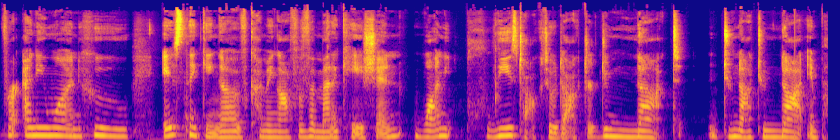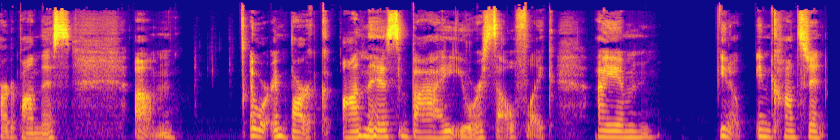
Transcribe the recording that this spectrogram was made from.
for anyone who is thinking of coming off of a medication, one, please talk to a doctor. Do not, do not, do not impart upon this, um, or embark on this by yourself. Like I am, you know, in constant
